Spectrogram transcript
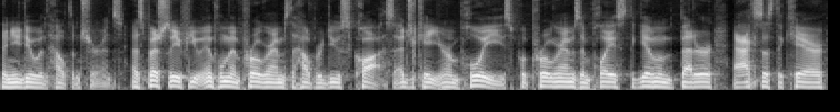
than you do with health insurance, especially if you implement programs to help reduce costs, educate your employees, put programs in place to give them better access to care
